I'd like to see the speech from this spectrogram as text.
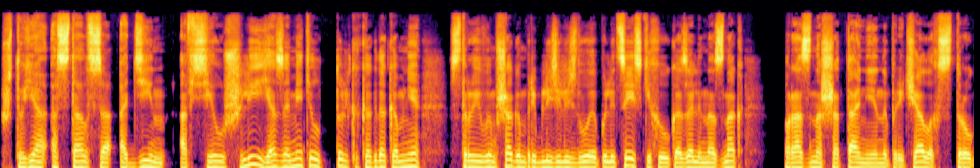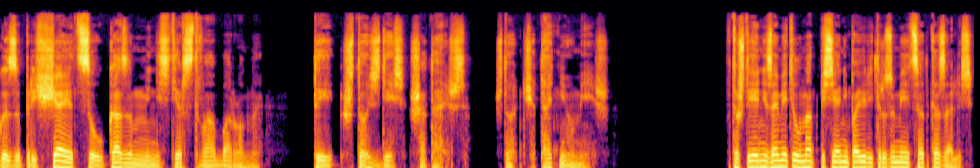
Что я остался один, а все ушли, я заметил только когда ко мне строевым шагом приблизились двое полицейских и указали на знак «Праздно шатание на причалах строго запрещается указом Министерства обороны». Ты что здесь шатаешься? Что, читать не умеешь? В то, что я не заметил надписи, они поверить, разумеется, отказались.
